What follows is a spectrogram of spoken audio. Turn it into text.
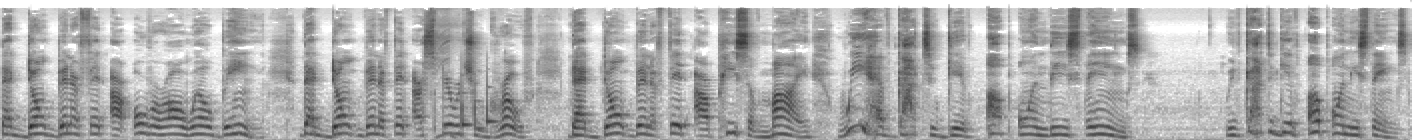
that don't benefit our overall well being, that don't benefit our spiritual growth, that don't benefit our peace of mind. We have got to give up on these things. We've got to give up on these things.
